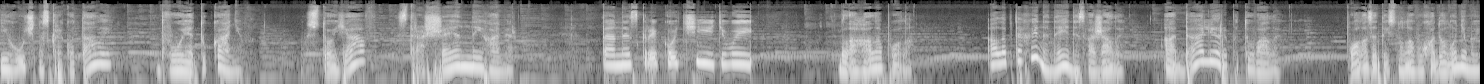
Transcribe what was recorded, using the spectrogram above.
і гучно скрекотали двоє туканів. Стояв страшенний гамір. Та не скрекочіть ви, благала Пола. Але птахи на неї не зважали, а далі репетували. Пола затиснула вуха долонями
